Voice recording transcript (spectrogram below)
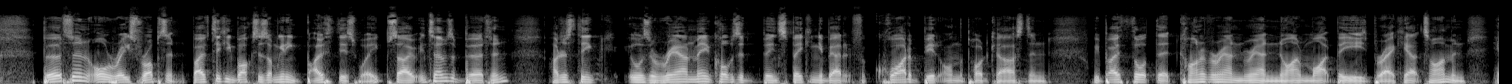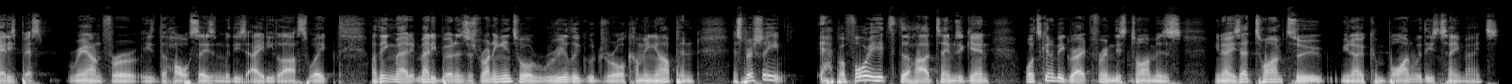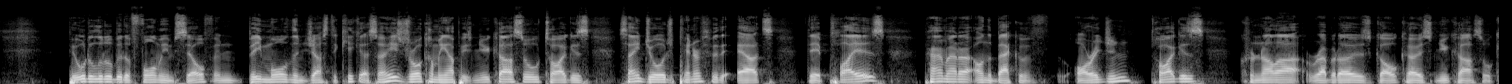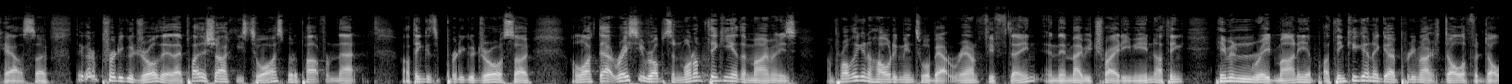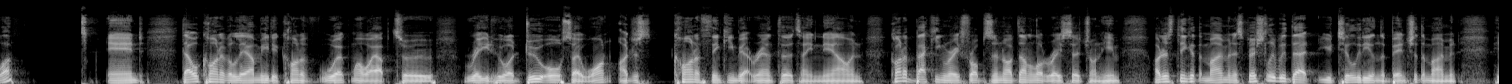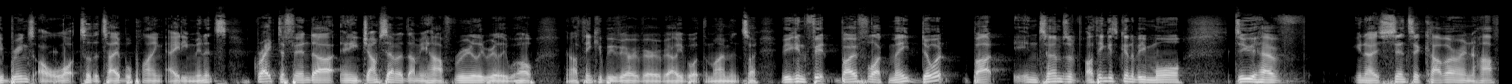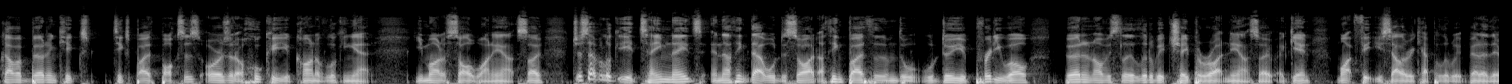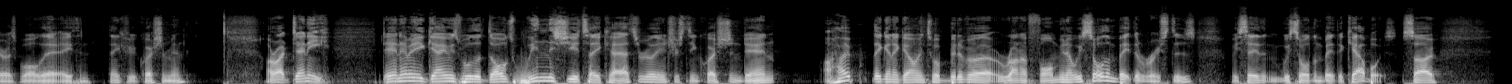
Burton or Reece Robson? Both ticking boxes. I'm getting both this week. So in terms of Burton, I just think it was around me and Corbs had been speaking about it for quite a bit on the podcast and we both thought that kind of around round nine might be his breakout time and he had his best round for the whole season with his 80 last week. I think Matty, Matty Burton's just running into a really good draw coming up and especially before he hits the hard teams again, what's going to be great for him this time is, you know, he's had time to, you know, combine with his teammates, build a little bit of form himself, and be more than just a kicker. So his draw coming up is Newcastle, Tigers, St. George, Penrith without their players, Parramatta on the back of Origin, Tigers, Cronulla, Rabbitohs, Gold Coast, Newcastle, Cows. So they've got a pretty good draw there. They play the Sharkies twice, but apart from that, I think it's a pretty good draw. So I like that. Reece Robson, what I'm thinking at the moment is I'm probably going to hold him into about round 15 and then maybe trade him in. I think him and Reed Mahoney, I think you're going to go pretty much dollar for dollar. And that will kind of allow me to kind of work my way up to Reed, who I do also want. I just kind of thinking about round 13 now and kind of backing Reece Robson. I've done a lot of research on him. I just think at the moment, especially with that utility on the bench at the moment, he brings a lot to the table playing 80 minutes. Great defender and he jumps out of dummy half really, really well. And I think he'll be very, very valuable at the moment. So if you can fit both like me, do it. But in terms of, I think it's going to be more, do you have, you know, centre cover and half cover? Burton kicks ticks both boxes, or is it a hooker you're kind of looking at? You might have sold one out. So just have a look at your team needs, and I think that will decide. I think both of them do, will do you pretty well. Burden, obviously, a little bit cheaper right now. So again, might fit your salary cap a little bit better there as well, there, Ethan. Thank you for your question, man. All right, Danny. Dan, how many games will the Dogs win this year, TK? That's a really interesting question, Dan. I hope they're going to go into a bit of a run of form. You know, we saw them beat the Roosters. We see them, we saw them beat the Cowboys. So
